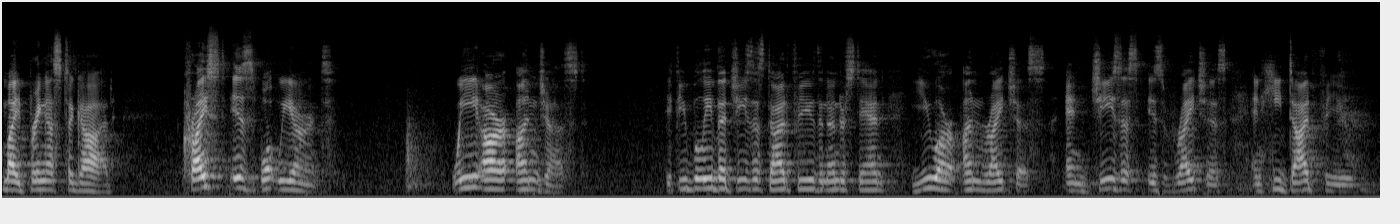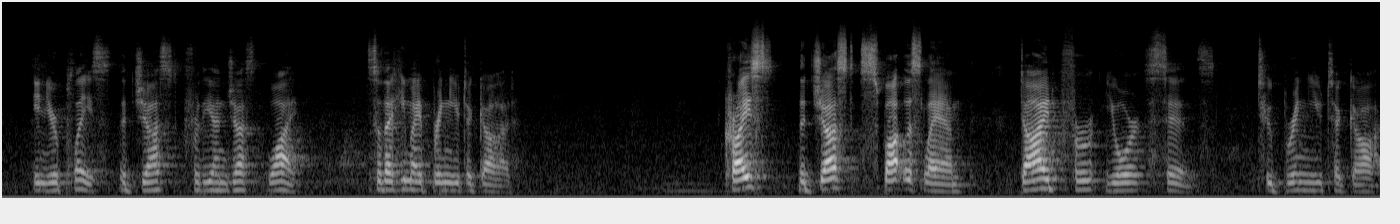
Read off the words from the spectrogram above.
might bring us to God." Christ is what we aren't. We are unjust. If you believe that Jesus died for you, then understand you are unrighteous, and Jesus is righteous, and he died for you in your place, the just for the unjust. Why? So that he might bring you to God. Christ, the just, spotless Lamb, died for your sins to bring you to God.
